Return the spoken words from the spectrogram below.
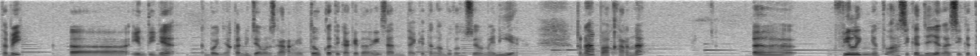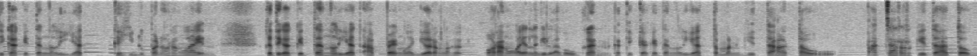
Tapi uh, intinya kebanyakan di zaman sekarang itu ketika kita lagi santai kita nggak buka sosial media. Kenapa? Karena uh, feelingnya tuh asik aja ya nggak sih? Ketika kita ngelihat kehidupan orang lain. Ketika kita ngelihat apa yang lagi orang orang lain lagi lakukan. Ketika kita ngelihat teman kita atau pacar kita atau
